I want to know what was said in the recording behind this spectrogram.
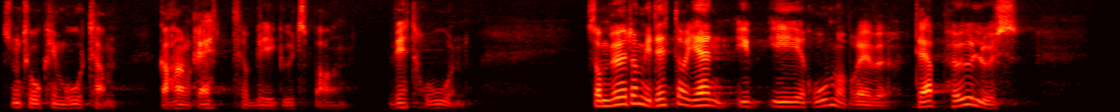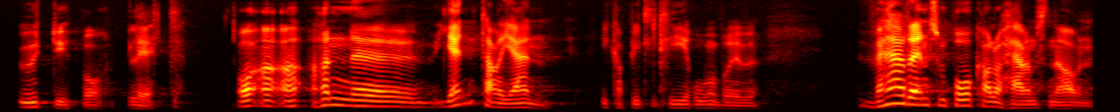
som tok imot ham, ga han rett til å bli Guds barn ved troen. Så møter vi dette igjen i, i Romerbrevet, der Paulus utdyper litt. Og Han uh, gjentar igjen i kapittel 10 i Romerbrevet Hver den som påkaller Herrens navn,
